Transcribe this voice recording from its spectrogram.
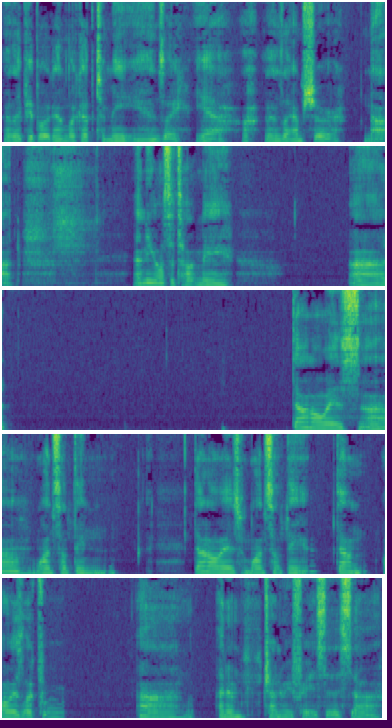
And like people are gonna look up to me, and it's like, yeah, and it's like I'm sure not. And he also taught me, uh, don't always uh, want something. Don't always want something. Don't always look for. Uh, and I'm trying to rephrase this. Uh,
